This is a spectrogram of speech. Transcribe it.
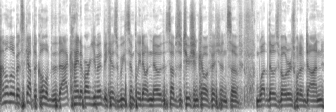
I'm a little bit skeptical of that kind of argument because we simply don't know the substitution coefficients of what those voters would have done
